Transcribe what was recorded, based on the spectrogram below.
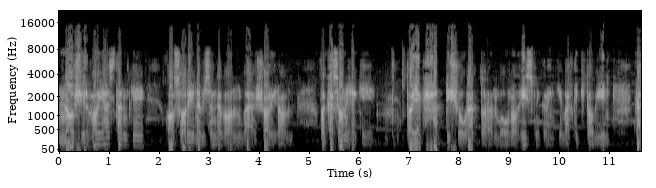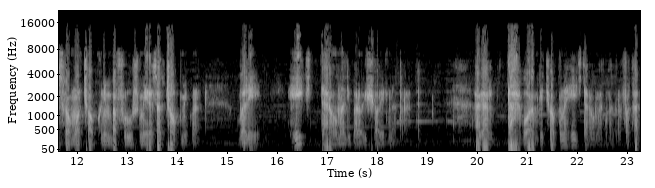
ناشرهایی هستند که آثار نویسندگان و شاعران و کسانی را که تا یک حد شهرت دارن با اونا حس می‌کنن که وقتی کتاب این کس را ما چاپ کنیم به فروش می‌رسد چاپ می‌کنن. ولی هیچ درآمدی برای شاعر ندارد. اگر ده بارم که چاپ کنه هیچ درآمد نداره فقط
